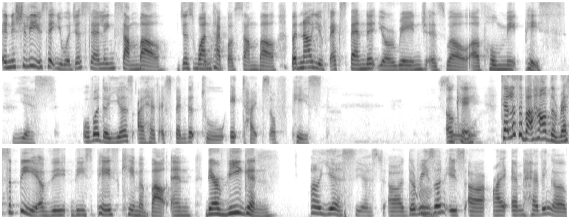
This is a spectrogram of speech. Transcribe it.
initially you said you were just selling sambal, just one Yeah. type of sambal. But now you've expanded your range as well of homemade paste. Yes. Over the years, I have expanded to eight types of paste. So- okay. Tell us about how the recipe of the, these pastes came about and they're vegan. Oh yes, yes. Uh, the reason is uh, I am having a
